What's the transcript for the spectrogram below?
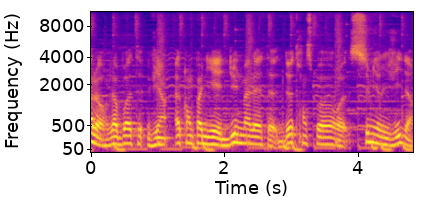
Alors, la boîte vient accompagnée d'une mallette de transport semi-rigide.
